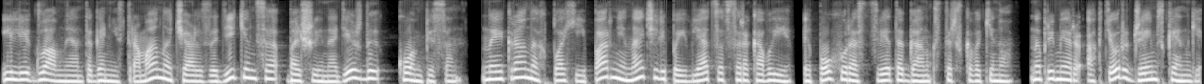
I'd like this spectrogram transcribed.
или главный антагонист романа Чарльза Диккенса «Большие надежды» Комписон. На экранах плохие парни начали появляться в сороковые, эпоху расцвета гангстерского кино. Например, актер Джеймс Кенги,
